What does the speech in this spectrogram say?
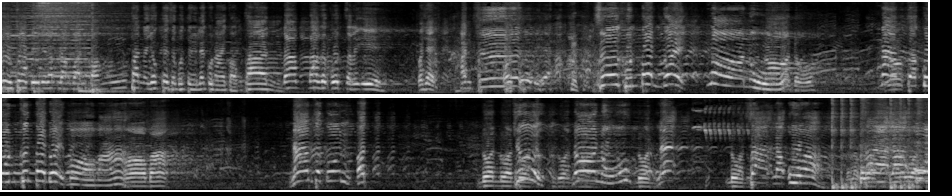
ผู้โชคดีได้รับรางวัลของท่านนายกเทศมนตรีและคุณนายของท่าน นามนามสกุลสลีไม่ใช่อันซื้อโอ้ชื่อเดียวซื้อขุนต้นด้วยนอหนูนอหนูนามสกุลขึ้นต้นด้วยหมอหมามอมานามสกุลเอ่อนวลนวลชื่อ นวล นอหนู นวล และนวลสะละอัวสะละอัว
